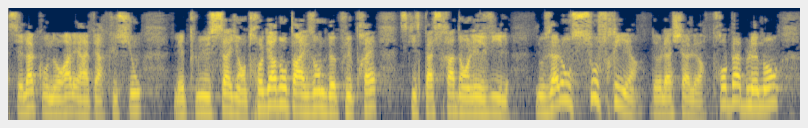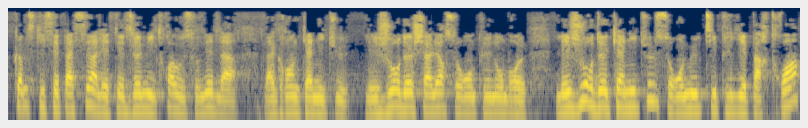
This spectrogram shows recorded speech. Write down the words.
c'est là qu'on aura les répercussions les plus saillantes. Regardons par exemple de plus près ce qui se passera dans les villes. Nous allons souffrir de la chaleur, probablement comme ce qui s'est passé à l'été 2003, vous vous souvenez de la, grande canicule. Les jours de chaleur seront plus nombreux. Les jours de canicule seront multipliés par trois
